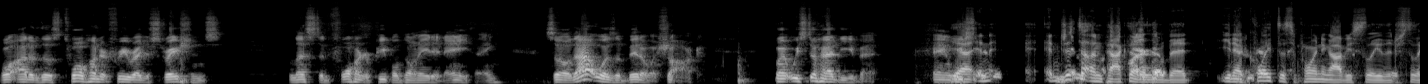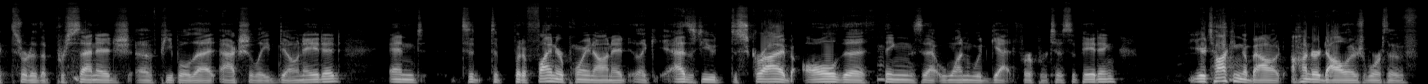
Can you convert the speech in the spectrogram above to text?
Well, out of those 1,200 free registrations, less than 400 people donated anything, so that was a bit of a shock. But we still had the event, and yeah, and and just to unpack that a little bit, you know, quite disappointing, obviously, that just like sort of the percentage of people that actually donated. And to, to put a finer point on it, like as you described all the things that one would get for participating, you're talking about a hundred dollars worth of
